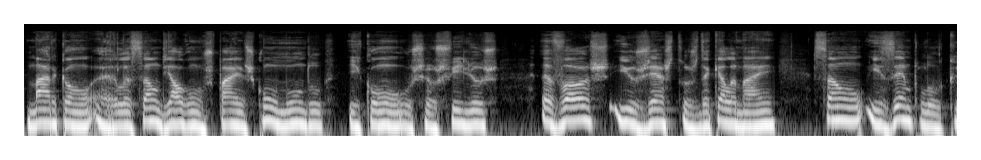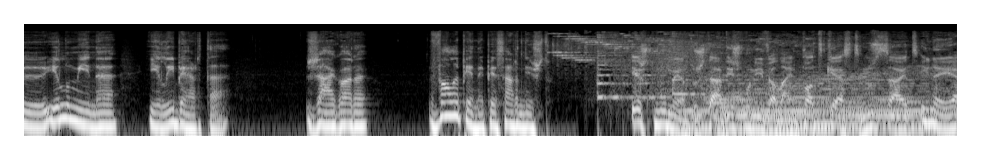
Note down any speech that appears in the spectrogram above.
marcam a relação de alguns pais com o mundo e com os seus filhos, a voz e os gestos daquela mãe são exemplo que ilumina e liberta. Já agora, vale a pena pensar nisto. Este momento está disponível em podcast no site e na app.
